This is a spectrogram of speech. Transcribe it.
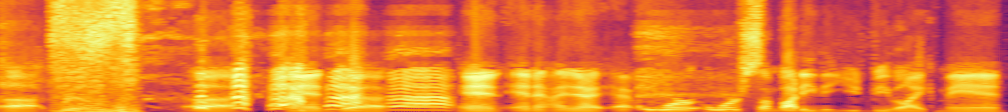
Uh, really, uh, and, uh, and and and I, or or somebody that you'd be like, man,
